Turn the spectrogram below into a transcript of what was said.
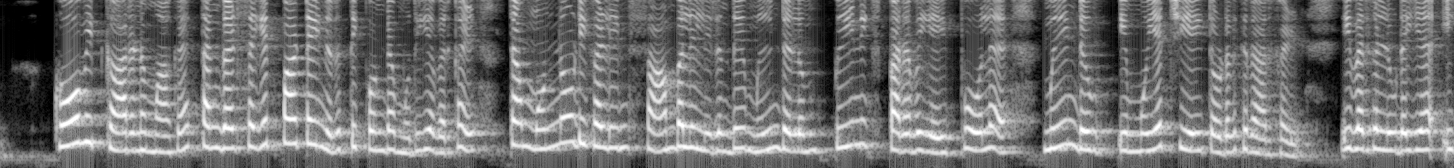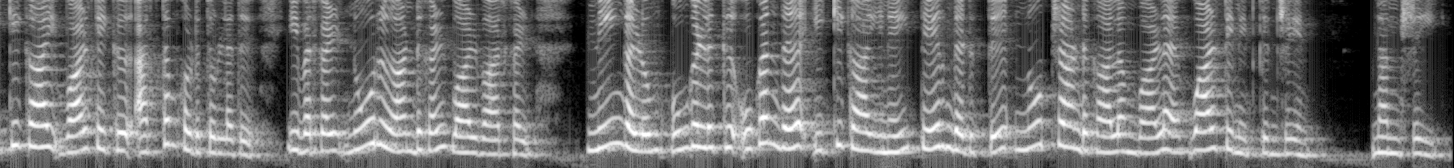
கோவிட் காரணமாக தங்கள் செயற்பாட்டை நிறுத்தி கொண்ட முதியவர்கள் தம் முன்னோடிகளின் சாம்பலில் இருந்து மீண்டலும் பீனிக்ஸ் பறவையைப் போல மீண்டும் இம்முயற்சியை தொடர்கிறார்கள். இவர்களுடைய இக்கிகாய் வாழ்க்கைக்கு அர்த்தம் கொடுத்துள்ளது. இவர்கள் நூறு ஆண்டுகள் வாழ்வார்கள். நீங்களும் உங்களுக்கு உகந்த இக்கிகாயினை தேர்ந்தெடுத்து நூற்றாண்டு காலம் வாழ வாழ்த்தி நிற்கின்றேன். நன்றி.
